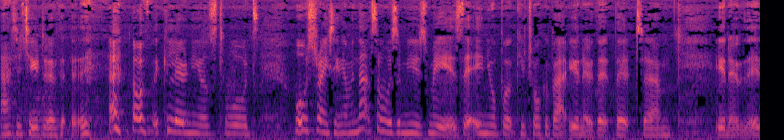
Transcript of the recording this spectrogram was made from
attitude of, of the colonials towards horse racing. I mean, that's always amused me. Is that in your book you talk about you know that that um, you know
